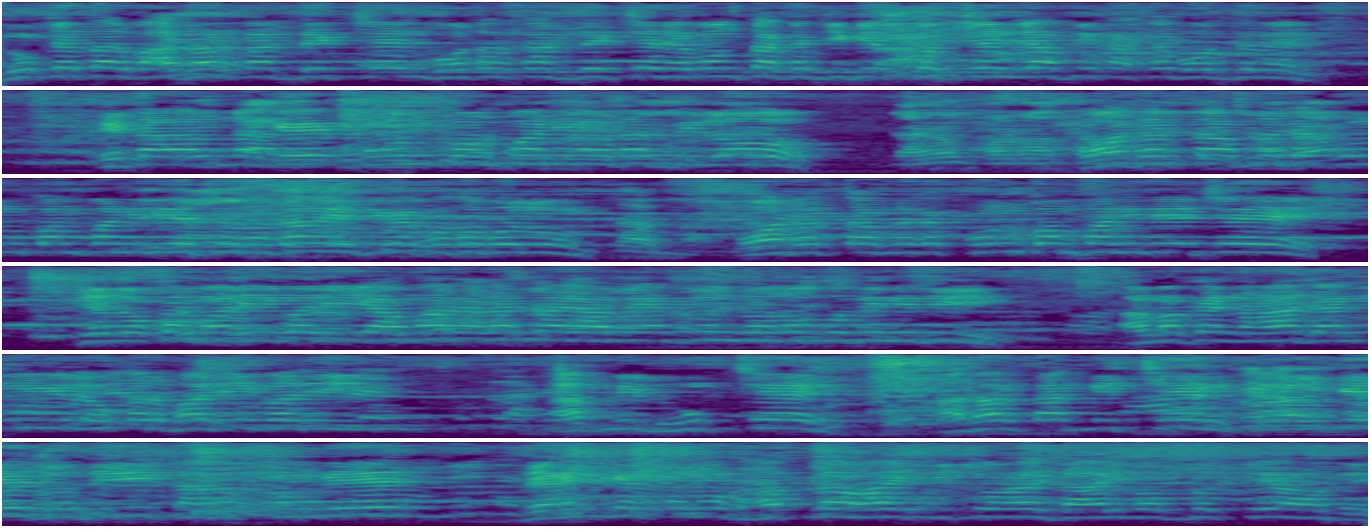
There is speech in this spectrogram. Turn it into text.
ঢুকে তার আধার কার্ড দেখছেন ভোটার কার্ড দেখছেন এবং তাকে জিজ্ঞেস করছেন যে আপনি কাকে ভোট দেবেন। এটা আপনাকে কোন কোম্পানি অর্ডার দিল? অর্ডারটা আপনাকে কোন কোম্পানি দিয়েছে দাদা? এদিকে কথা বলুন। অর্ডারটা আপনাকে কোন কোম্পানি দিয়েছে? যে লোকের বাড়ি বাড়ি আমার এলাকায় আমি একজন জনপ্রতিনিধি। আমাকে না জানিয়ে লোকের বাড়ি বাড়ি। আপনি ঢুকছেন আধার কার্ড নিচ্ছেন কালকে যদি তার সঙ্গে ব্যাংকের কোনো ঘাপলা হয় কিছু হয় দায়বদ্ধ কে হবে?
